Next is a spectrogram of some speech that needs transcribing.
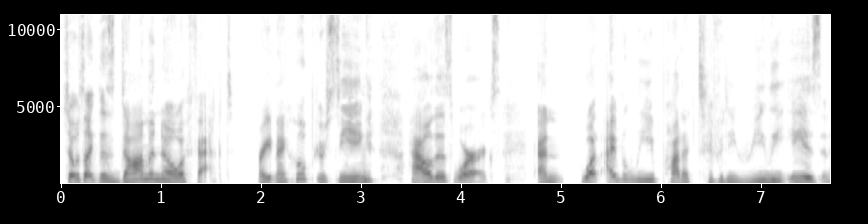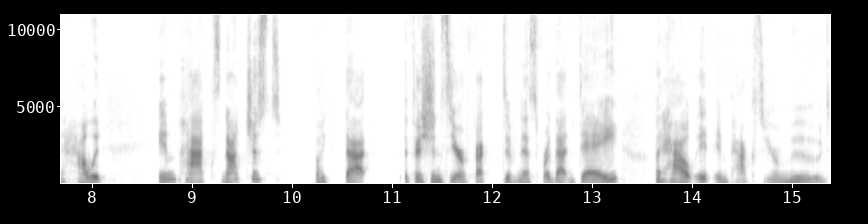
So it's like this domino effect, right? And I hope you're seeing how this works and what I believe productivity really is and how it impacts not just like that efficiency or effectiveness for that day, but how it impacts your mood,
